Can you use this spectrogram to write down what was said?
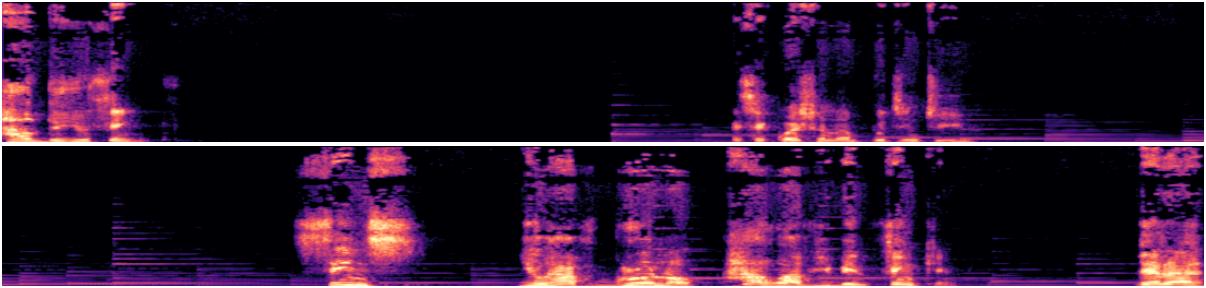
How do you think? It's a question I'm putting to you. Since you have grown up, how have you been thinking? There are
